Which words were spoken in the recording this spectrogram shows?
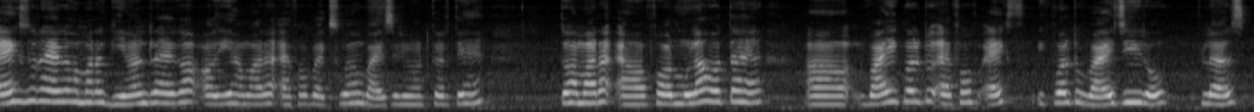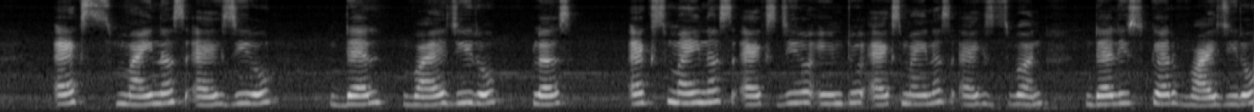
x जो रहेगा हमारा गिवन रहेगा और ये हमारा एफ़ ऑफ़ एक्स को हम वाई से डिनोट करते हैं। तो हमारा फॉर्मूला होता है y equal to f of x equal to y zero plus x minus x zero del y zero plus x minus x zero into x minus x one del square y zero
